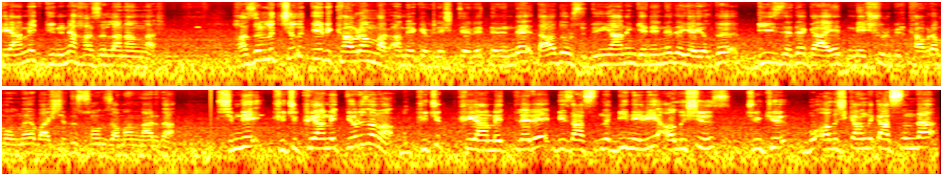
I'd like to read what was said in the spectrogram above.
kıyamet gününe hazırlananlar. Hazırlıkçılık diye bir kavram var Amerika Birleşik Devletleri'nde. Daha doğrusu dünyanın geneline de yayıldı. Bizde de gayet meşhur bir kavram olmaya başladı son zamanlarda. Şimdi küçük kıyamet diyoruz ama bu küçük kıyametlere biz aslında bir nevi alışığız. Çünkü bu alışkanlık aslında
